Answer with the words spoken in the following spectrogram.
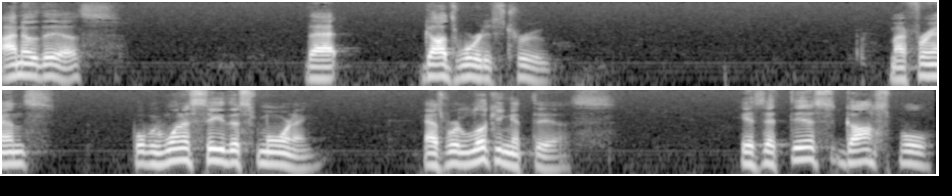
I know this that God's word is true. My friends, what we want to see this morning as we're looking at this is that this gospel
